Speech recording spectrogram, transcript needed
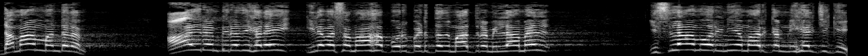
தமாம் மண்டலம் ஆயிரம் பிரதிகளை இலவசமாக பொறுப்பெடுத்தது மாத்திரம் இல்லாமல் இஸ்லாம் ஒரு இனிய மார்க்கம் நிகழ்ச்சிக்கு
